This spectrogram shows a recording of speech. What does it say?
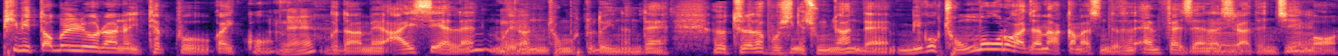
PBW라는 ETF가 있고 네. 그다음에 ICLN 뭐 네. 이런 종목들도 있는데 들여다 보시는 게 중요한데 미국 종목으로 가자면 아까 말씀드린 Enphase Energy라든지 음. 뭐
